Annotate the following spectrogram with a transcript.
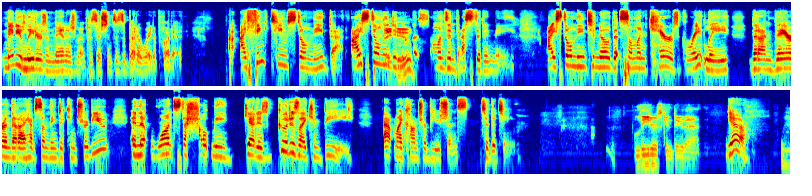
Maybe leaders in management positions is a better way to put it. I think teams still need that. I still need they to do. know that someone's invested in me. I still need to know that someone cares greatly that I'm there and that I have something to contribute and that wants to help me get as good as I can be at my contributions to the team. Leaders can do that. Yeah. Mm-hmm.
